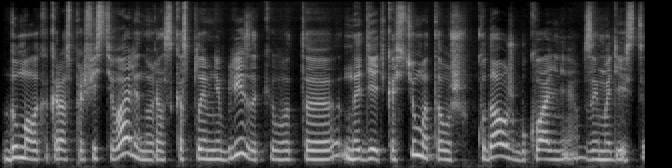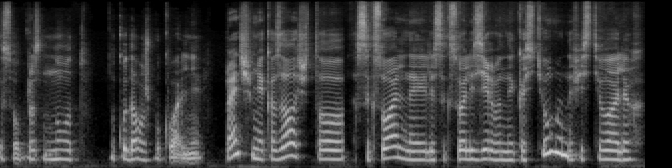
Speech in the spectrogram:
думала как раз про фестивали, но раз косплей мне близок, и вот э, надеть костюм это уж куда уж буквальнее взаимодействие с образом. Ну вот ну куда уж буквальнее. Раньше мне казалось, что сексуальные или сексуализированные костюмы на фестивалях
